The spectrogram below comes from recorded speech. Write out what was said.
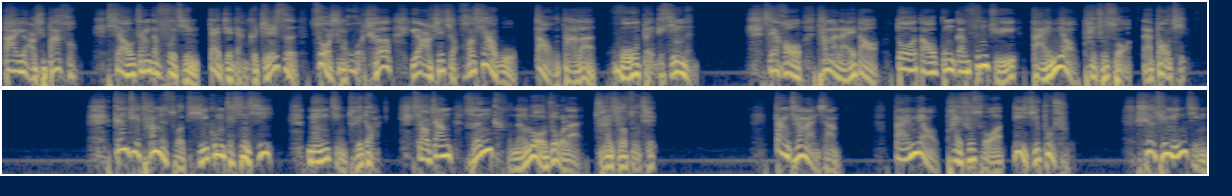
八月二十八号，小张的父亲带着两个侄子坐上火车，于二十九号下午到达了湖北的荆门。随后，他们来到多刀公安分局白庙派出所来报警。根据他们所提供的信息，民警推断小张很可能落入了传销组织。当天晚上，白庙派出所立即部署，社区民警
